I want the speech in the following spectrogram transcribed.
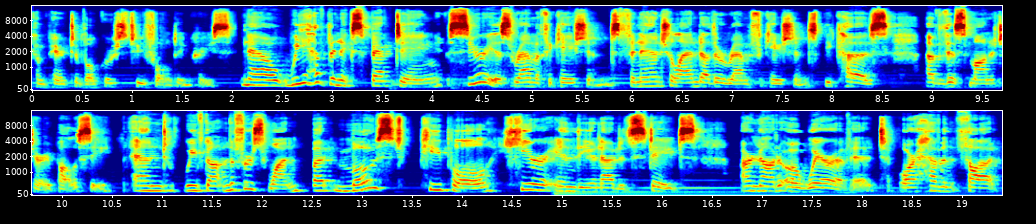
compared to Volcker's two fold increase. Now, we have been expecting serious ramifications, financial and other ramifications, because of this monetary policy. And we've gotten the first one, but most people here in the United States are not aware of it or haven't thought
